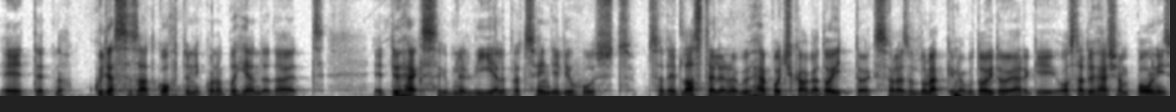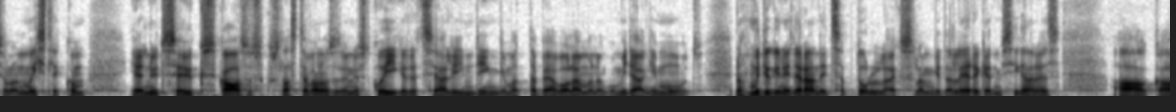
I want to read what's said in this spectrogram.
et, et noh, kuidas sa saad kohtunikuna põhjendada, et et üheksakümnel viiel protsendil juhust sa teed lastele nagu ühe potškaga toitu, eks ole, sul tulebki nagu toidu järgi, ostad ühe šampooni, sul on mõistlikum, ja nüüd see üks kaasus, kus laste vanused on justkui õiged, et seal ilmtingimata peab olema nagu midagi muud. noh, muidugi neid erandeid saab tulla, eks ole, mingid allergiad, mis iganes, aga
